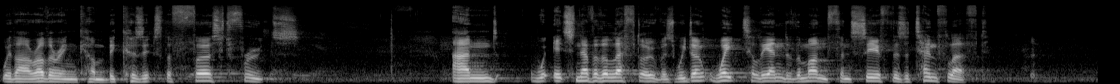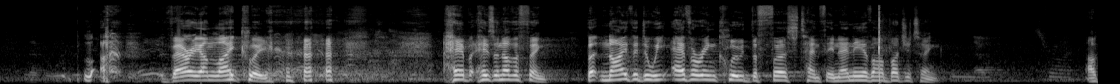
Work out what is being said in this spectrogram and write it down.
with our other income because it's the first fruits. And it's never the leftovers. We don't wait till the end of the month and see if there's a tenth left. Very unlikely. Here, but here's another thing. But neither do we ever include the first tenth in any of our budgeting. I'll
